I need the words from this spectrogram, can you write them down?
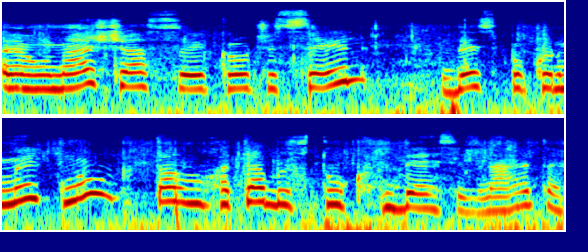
Е, у нас зараз, короче, цель десь покормити, ну, там хоча б штук 10, знаєте.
